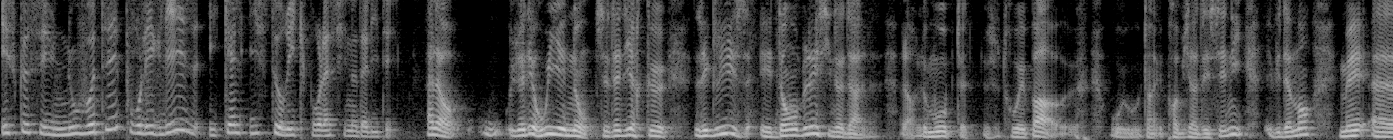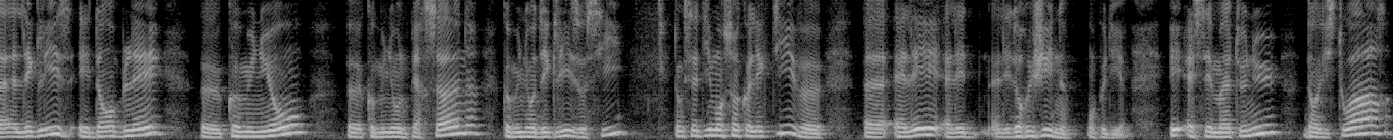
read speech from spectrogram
Est-ce que c'est une nouveauté pour l'Église et quel historique pour la synodalité? Alors, je veux dire oui et non. C'est-à-dire que l'Église est d'emblée synodale. Alors, le mot peut-être ne se trouvait pas euh, dans les premières décennies, évidemment, mais euh, l'Église est d'emblée euh, communion, communion de personnes, communion d'Église aussi. Donc, cette dimension collective, elle est, elle est, elle est d'origine, on peut dire. Et elle s'est maintenue dans l'histoire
